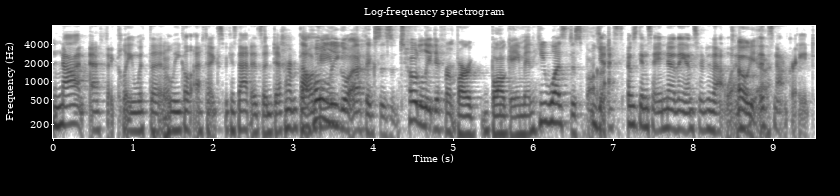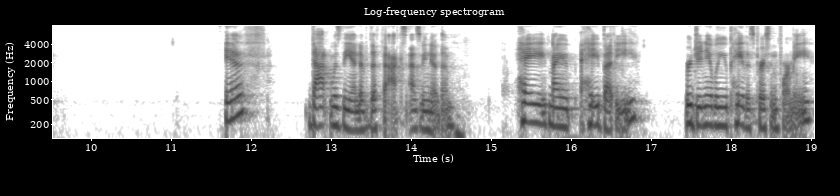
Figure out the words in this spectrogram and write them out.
not ethically with the legal ethics because that is a different ball The ball whole game. legal ethics is a totally different bar, ball game, and he was disbarred. Yes, I was going to say no. The answer to that one. Oh, yeah. it's not great. If that was the end of the facts as we know them, hey, my hey buddy, Virginia, will you pay this person for me?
